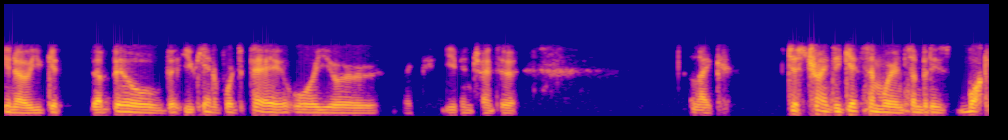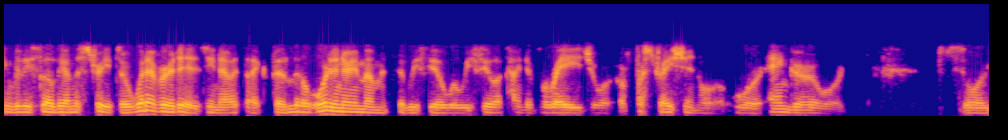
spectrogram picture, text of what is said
you know, you get a bill that you can't afford to pay, or you're like even trying to like just trying to get somewhere and somebody's walking really slowly on the streets or whatever it is, you know, it's like the little ordinary moments that we feel where we feel a kind of rage or, or frustration or, or anger or or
